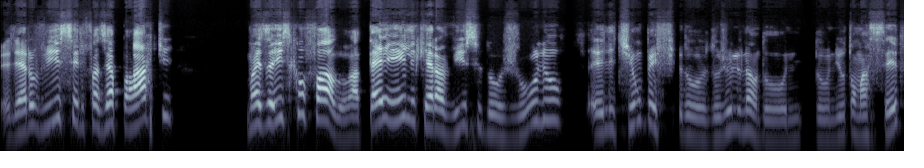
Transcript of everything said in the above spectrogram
ele era o vice, ele fazia parte, mas é isso que eu falo. Até ele, que era vice do Júlio, ele tinha um perfil. Do, do Júlio, não, do, do Newton Macedo.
